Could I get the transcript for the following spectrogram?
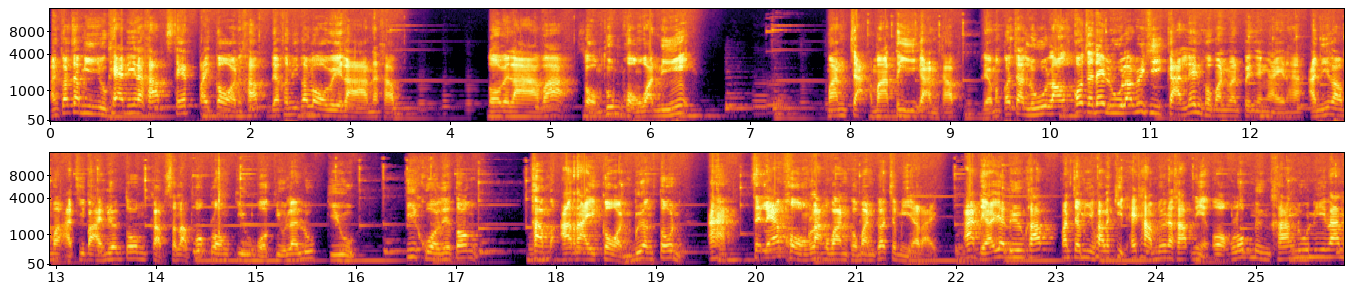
มันก็จะมีอยู่แค่นี้แหละครับ เซตไปก่อนครับ เดี๋ยวคราวนี้ก็รอเวลานะครับ รอเวลาว่าสองทุ่มของวันนี้ มันจะมาตีกันครับ เดี๋ยวมันก็จะรู้เราก็จะได้รู้แล้ววิธีการเล่นของมันมันเป็นยังไงนะฮะ อันนี้เรามาอธิบายเรื่องต้นกับสลับพวกรองกิวหัวกิวและลูกกิว ที่ควรจะต้องทำอะไรก่อนเบื้องต้น อะเสร็จแล้วของรางวัลของมันก็จะมีอะไรอะเดี๋ยวอย่าลืมครับมันจะมีภารกิจให้ทำด้วยนะครับเนี่ยออกลบหนึ่งครั้งนู่นนี่นั่น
